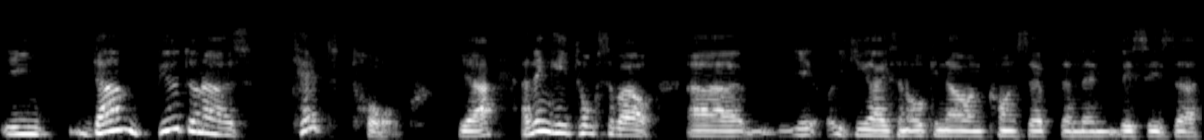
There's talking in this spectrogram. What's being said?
in Dan Buettner's TED Talk, yeah, I think he talks about uh, Ikigai is an Okinawan concept, and then this is a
